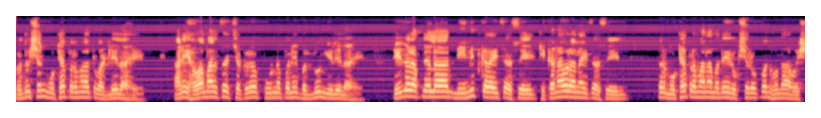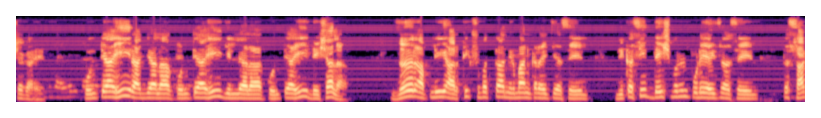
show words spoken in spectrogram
प्रदूषण मोठ्या प्रमाणात वाढलेलं आहे आणि हवामानाचं चक्र पूर्णपणे बदलून गेलेलं आहे. ते जर आपल्याला नियमित करायचं असेल ठिकाणावर आणायचं असेल तर मोठ्या प्रमाणामध्ये वृक्षारोपण होणं आवश्यक आहे. कोणत्याही राज्याला कोणत्याही जिल्ह्याला कोणत्याही देशाला जर आपली आर्थिक सुबत्ता निर्माण करायची असेल विकसित देश म्हणून पुढे यायचं असेल तर साठ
